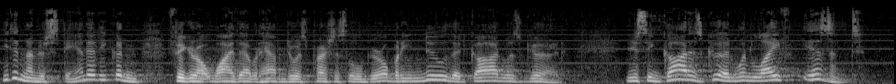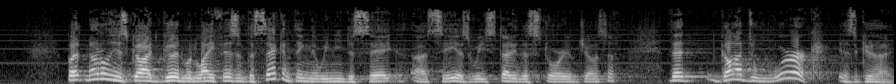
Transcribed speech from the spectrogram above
He didn't understand it. He couldn't figure out why that would happen to his precious little girl, but he knew that God was good. And you see, God is good when life isn't. But not only is God good when life isn't, the second thing that we need to say, uh, see as we study the story of Joseph, that God's work is good.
